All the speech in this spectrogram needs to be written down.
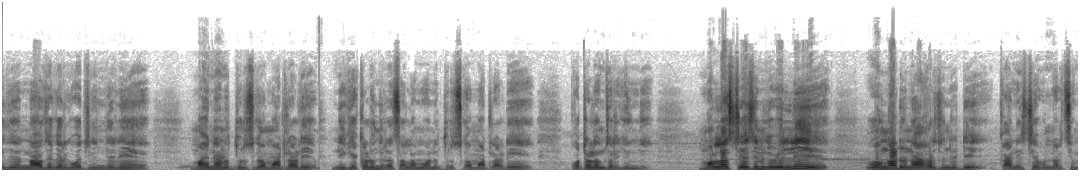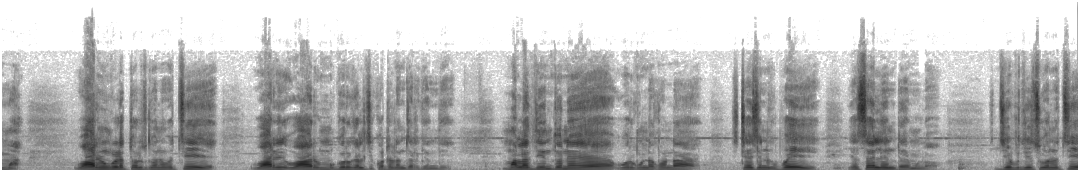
ఇది నా దగ్గరికి వచ్చిందని మా ఆయనను దురుసుగా మాట్లాడి నీకు ఎక్కడుందిరా సల్లము అని దురుసుగా మాట్లాడి కొట్టడం జరిగింది. మళ్ళా స్టేషన్కి వెళ్ళి ఓంగాడు నాగార్జున రెడ్డి కానిస్టేబుల్ నరసింహ వారిని కూడా తోలుకొని వచ్చి వారి వారు ముగ్గురు కలిసి కొట్టడం జరిగింది. మళ్ళీ దీంతోనే ఊరుకుండకుండా స్టేషన్కి పోయి ఎస్ఐ లేని టైంలో జీపు తీసుకొని వచ్చి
